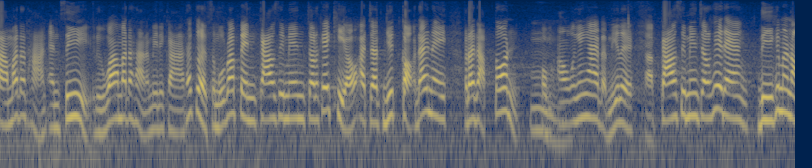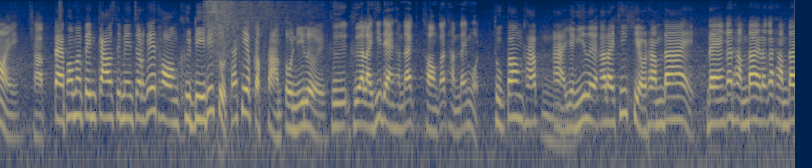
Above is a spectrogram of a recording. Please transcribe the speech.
ตามมาตรฐานแอนซี่หรือว่ามาตรฐานอเมริกา ถ้าเกิดสมมุติว่าเป็นกาวซีเมนต์จระเข้เขียวอาจจะยึดเกาะได้ในระดับต้นอืมผมเอาง่าย ๆ แบบนี้เลยครับกาวซีเมนต์จระเข้แดงดีขึ้นมาหน่อย ครับ แต่พอมันเป็นกาวซีเมนต์จระเข้ทองคือดีที่สุดถ้าเทียบกับ 3 ตัวนี้เลย คือคืออะไรที่แดงทำได้ทองก็ทำได้หมด ถูกต้องครับอืมอ่าอย่างนี้เลยอะไรที่เขียวทำได้ แดงก็ทำได้แล้วก็ทำได้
